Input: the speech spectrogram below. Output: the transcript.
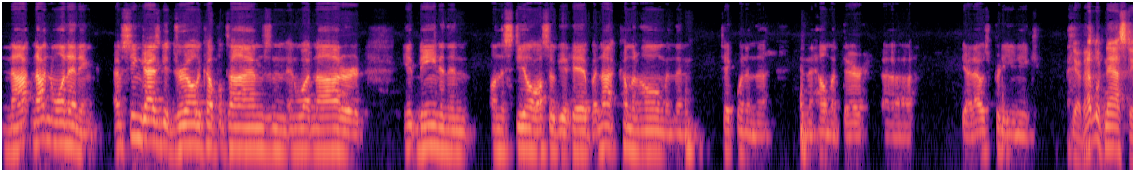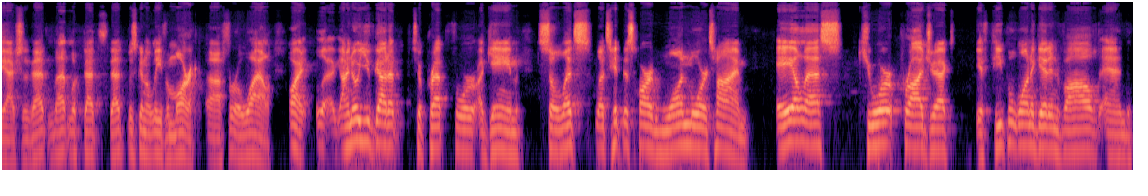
Not not in one inning. I've seen guys get drilled a couple times and, and whatnot, or get beaned and then on the steal also get hit, but not coming home and then take one in the in the helmet there. Uh, yeah, that was pretty unique. Yeah, that looked nasty. Actually, that that looked that's that was going to leave a mark uh, for a while. All right, I know you've got to, to prep for a game, so let's let's hit this hard one more time. ALS Cure Project. If people want to get involved and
